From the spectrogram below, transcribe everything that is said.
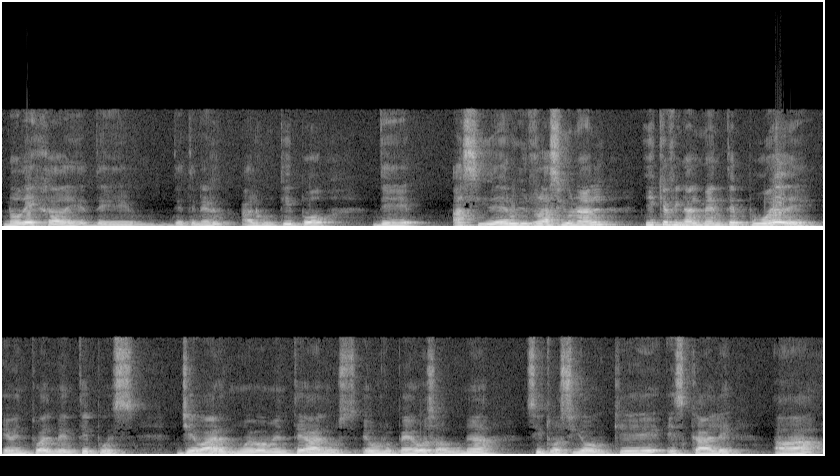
no deja de, de, de tener algún tipo de asidero irracional y que finalmente puede eventualmente pues llevar nuevamente a los europeos a una situación que escale a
